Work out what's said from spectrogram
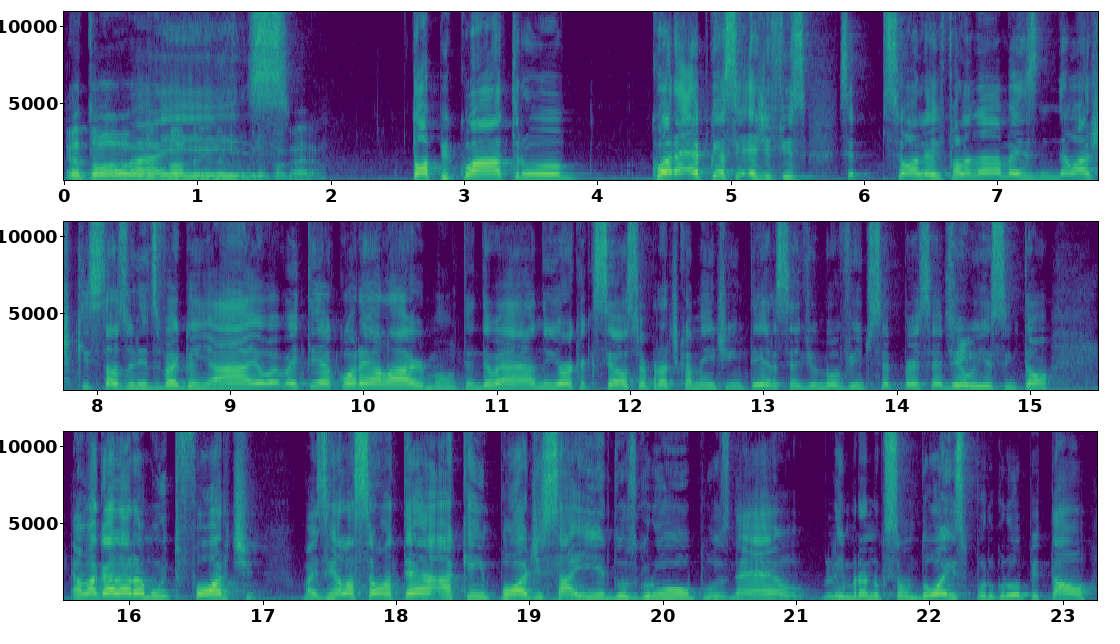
Eu tô, mas... eu tô abrindo aqui o grupo agora. Top 4 Coreia, é porque assim, é difícil. Você, você olha e fala, não, mas eu acho que Estados Unidos vai ganhar. Vai ter a Coreia lá, irmão, entendeu? É a New York Excelsior praticamente inteira. Você viu meu vídeo, você percebeu Sim. isso. Então, é uma galera muito forte. Mas em relação até a quem pode sair dos grupos, né? Lembrando que são dois por grupo e tal.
